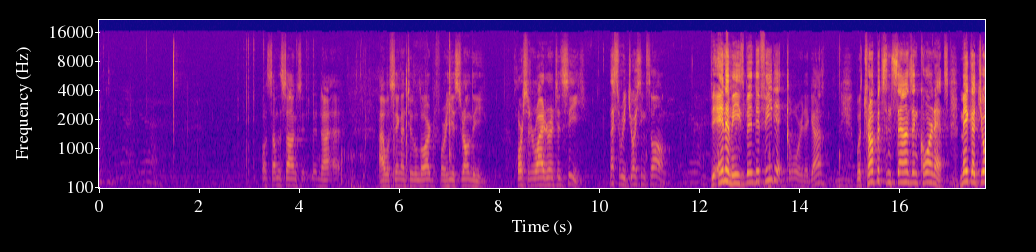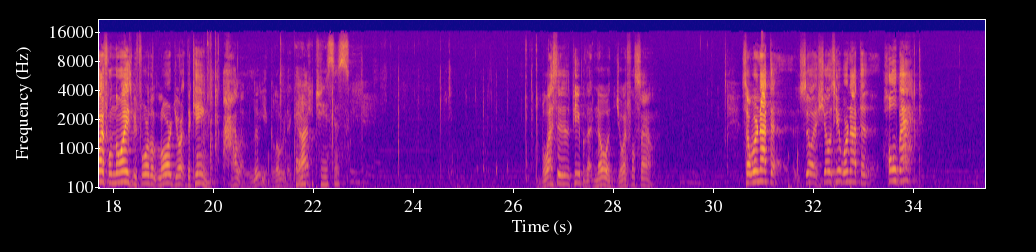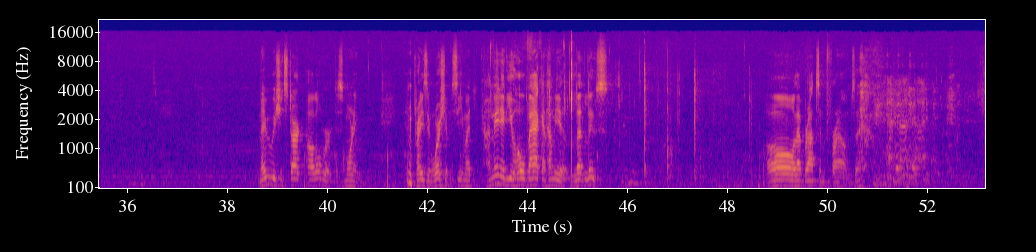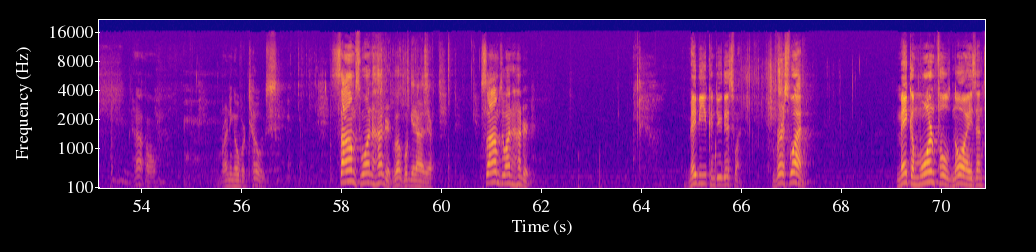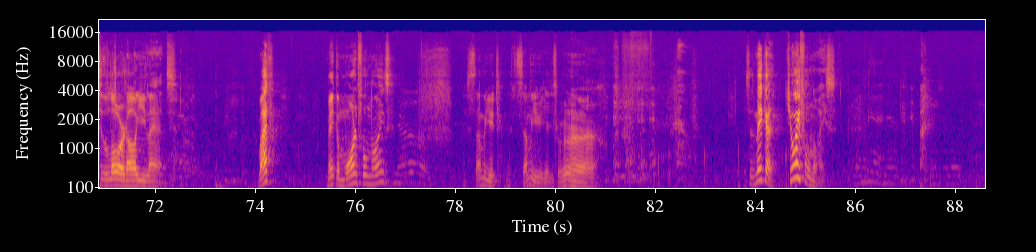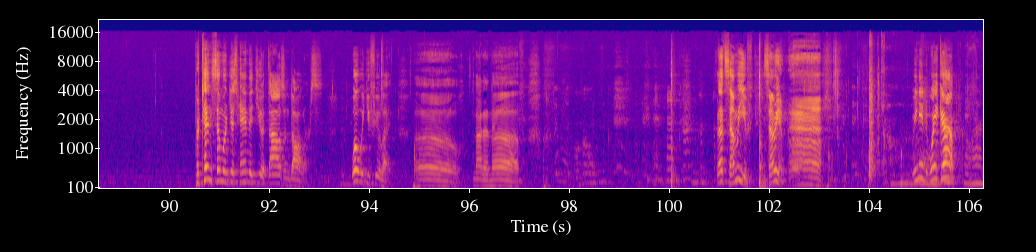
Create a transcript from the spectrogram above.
Well, some of the songs, not, uh, I will sing unto the Lord, for he has thrown the horse and rider into the sea. That's a rejoicing song. The enemy's been defeated. Glory to God. with trumpets and sounds and cornets. Make a joyful noise before the Lord your, the King. Hallelujah. Glory to God. Thank you, Jesus. Blessed are the people that know a joyful sound. So we're not to, so it shows here we're not to hold back. Maybe we should start all over this morning in praise and worship and see how, much, how many of you hold back and how many of you let loose. Oh, that brought some frowns. uh oh. Running over toes. Psalms 100. Well, we'll get out of there. Psalms 100. Maybe you can do this one. Verse 1. Make a mournful noise unto the Lord, all ye lands. What? Make a mournful noise? No. Some of you, some of you just. It says, make a joyful noise. Pretend someone just handed you a thousand dollars. What would you feel like? Oh, it's not enough. That's some of you. Some of you. "Ah." We need to wake up.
